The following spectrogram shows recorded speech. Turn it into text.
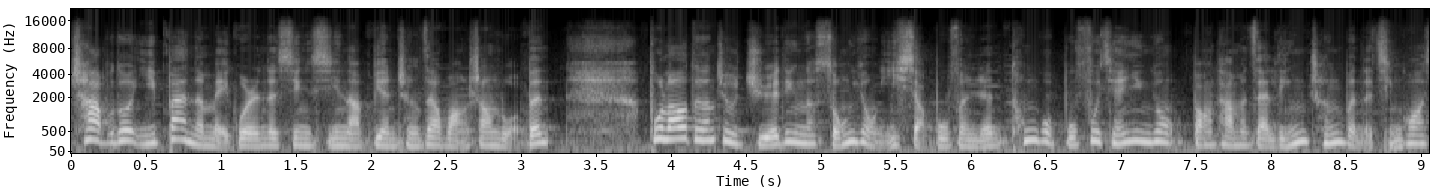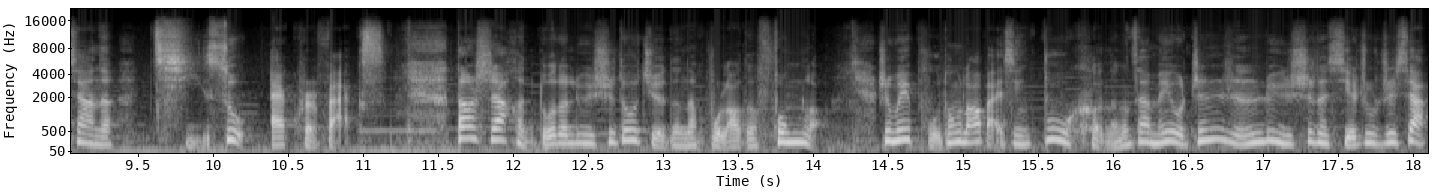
差不多一半的美国人的信息呢变成在网上裸奔。布劳德就决定呢怂恿一小部分人通过不付钱应用，帮他们在零成本的情况下呢起诉 Equifax。当时啊，很多的律师都觉得呢布劳德疯了，认为普通老百姓不可能在没有真人律师的协助之下，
